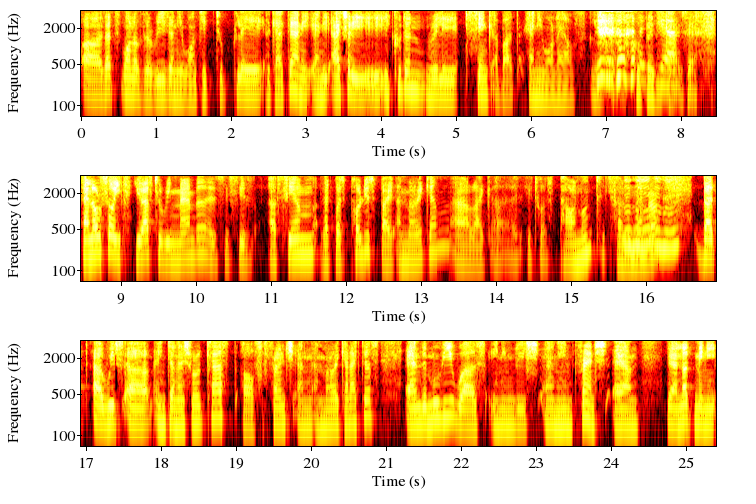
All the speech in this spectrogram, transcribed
Uh, that's one of the reasons he wanted to play the character, and he, and he actually he couldn't really think about anyone else who could play this Yeah. character. And also, you have to remember this is a film that was produced by American, uh, like uh, it was Paramount, if I remember, but uh, with uh, international cast of French and American actors, and the movie was in English and in French, and there are not many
